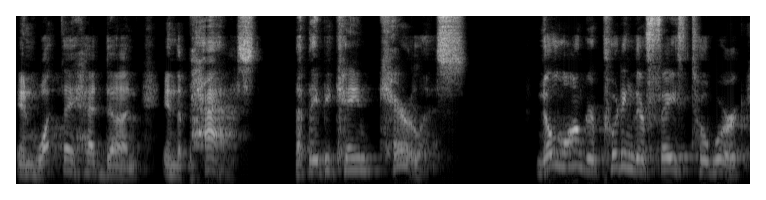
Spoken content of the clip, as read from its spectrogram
in what they had done in the past that they became careless no longer putting their faith to work,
